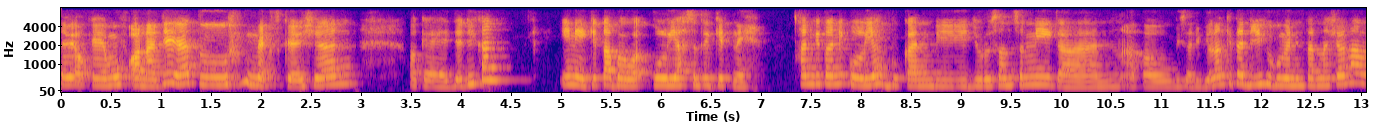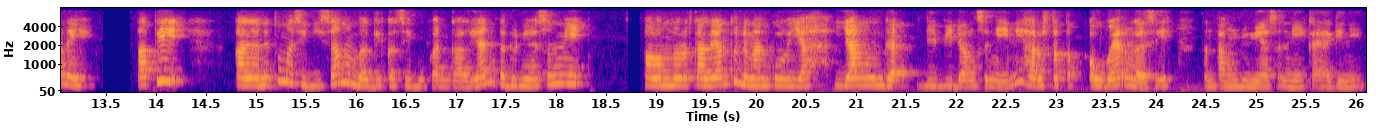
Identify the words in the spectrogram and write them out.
tapi oke, okay, move on aja ya to next question. Oke, okay, jadi kan ini kita bawa kuliah sedikit nih. Kan kita nih kuliah bukan di jurusan seni kan, atau bisa dibilang kita di hubungan internasional nih. Tapi kalian itu masih bisa membagi kesibukan kalian ke dunia seni kalau menurut kalian tuh dengan kuliah yang nggak di bidang seni ini harus tetap aware nggak sih tentang dunia seni kayak gini?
